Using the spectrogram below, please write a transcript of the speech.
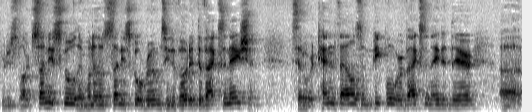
produced a large Sunday school. In one of those Sunday school rooms, he devoted to vaccination. He said over 10,000 people were vaccinated there. Uh,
